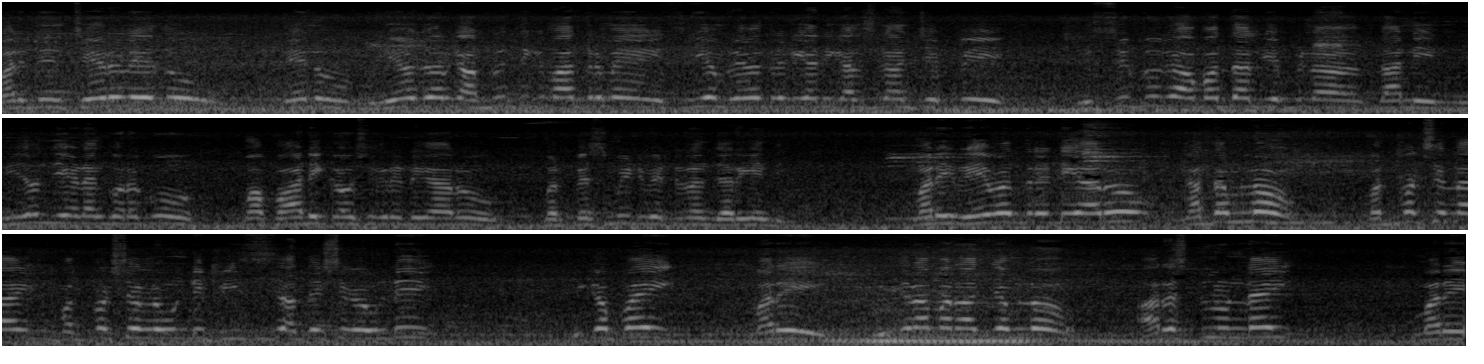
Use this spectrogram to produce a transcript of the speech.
మరి నేను చేరలేదు నేను నియోజకవర్గ అభివృద్ధికి మాత్రమే సీఎం రేవంత్ రెడ్డి గారిని కలిసిన అని చెప్పి నిస్సిగ్గుగా అబద్ధాలు చెప్పిన దాన్ని నిజం చేయడం కొరకు మా పాడి కౌశిక్ రెడ్డి గారు మరి ప్రెస్ మీట్ పెట్టడం జరిగింది. మరి రేవంత్ రెడ్డి గారు గతంలో ప్రతిపక్ష నాయకు ప్రతిపక్షంలో ఉండి పిసిసి అధ్యక్షుగా ఉండి ఇకపై మరి ఇందిరామ రాజ్యంలో అరెస్టులు ఉన్నాయి మరి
